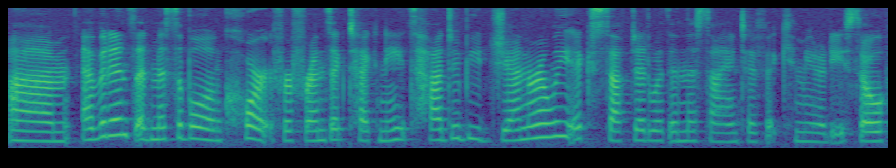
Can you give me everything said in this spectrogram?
um, evidence admissible in court for forensic techniques had to be generally accepted within the scientific community. So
